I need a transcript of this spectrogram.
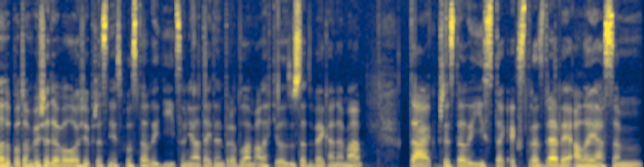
Ono to potom vyžadovalo, že přesně spousta lidí, co měla tady ten problém, ale chtěli zůstat veganama, tak přestali jíst tak extra zdravě, ale já jsem,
